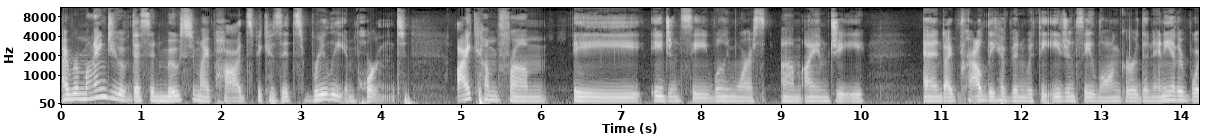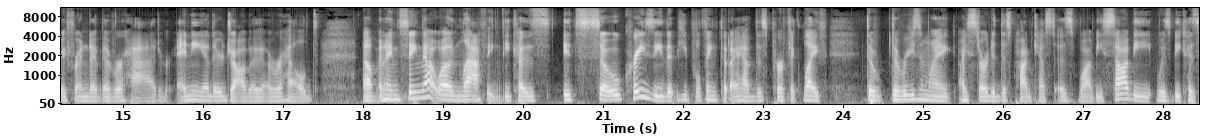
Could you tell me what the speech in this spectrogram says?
I remind you of this in most of my pods because it's really important. I come from a agency, William Morris um, IMG, and I proudly have been with the agency longer than any other boyfriend I've ever had or any other job I've ever held. Um, and I'm saying that while I'm laughing because it's so crazy that people think that I have this perfect life. The, the reason why I started this podcast as Wabi Sabi was because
